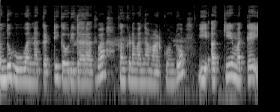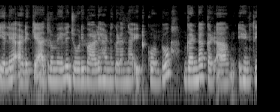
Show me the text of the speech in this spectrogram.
ಒಂದು ಹೂವನ್ನು ಕಟ್ಟಿ ಗೌರಿ ದಾರ ಅಥವಾ ಕಂಕಣವನ್ನು ಮಾಡಿಕೊಂಡು, ಈ ಅಕ್ಕಿ ಮತ್ತು ಎಲೆ, ಅಡಿಕೆ ಅದ್ರ ಮೇಲೆ ಜೋಡಿ ಬಾಳೆಹಣ್ಣುಗಳನ್ನು ಇಟ್ಕೊಂಡು, ಗಂಡ ಕ ಹೆಂಡತಿ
